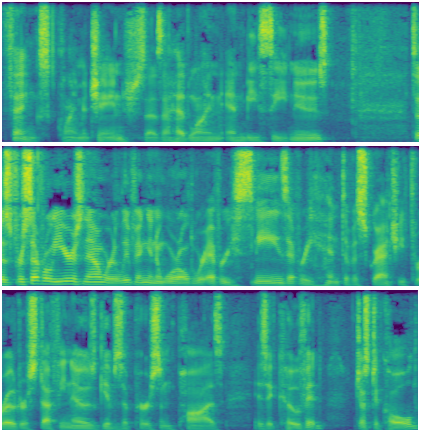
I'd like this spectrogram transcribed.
Thanks, climate change, says a headline NBC News. It says for several years now, we're living in a world where every sneeze, every hint of a scratchy throat or stuffy nose gives a person pause. Is it COVID? Just a cold?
